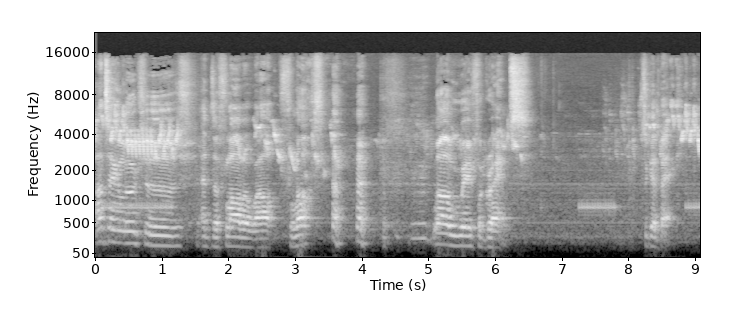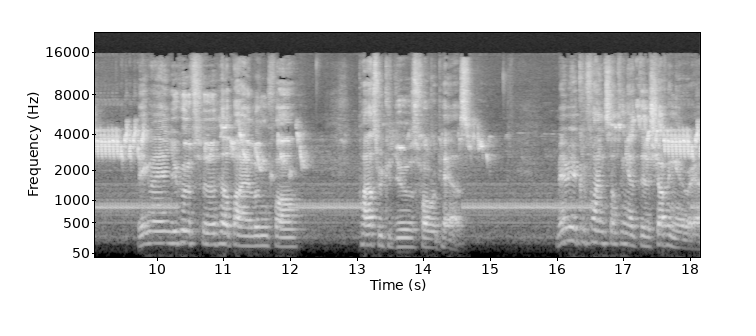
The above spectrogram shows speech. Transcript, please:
I'll take a look uh, at the floor while floor while we wait for Gramps to get back. Big man, you could uh, help by looking for parts we could use for repairs. Maybe you could find something at the shopping area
